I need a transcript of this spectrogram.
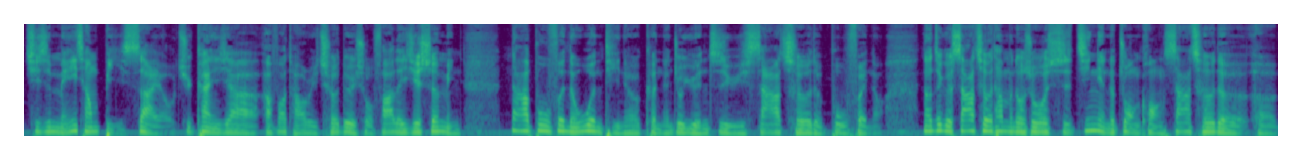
其实每一场比赛哦，去看一下 AlphaTauri 车队所发的一些声明，大部分的问题呢，可能就源自于刹车的部分哦。那这个刹车，他们都说是今年的状况，刹车的呃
